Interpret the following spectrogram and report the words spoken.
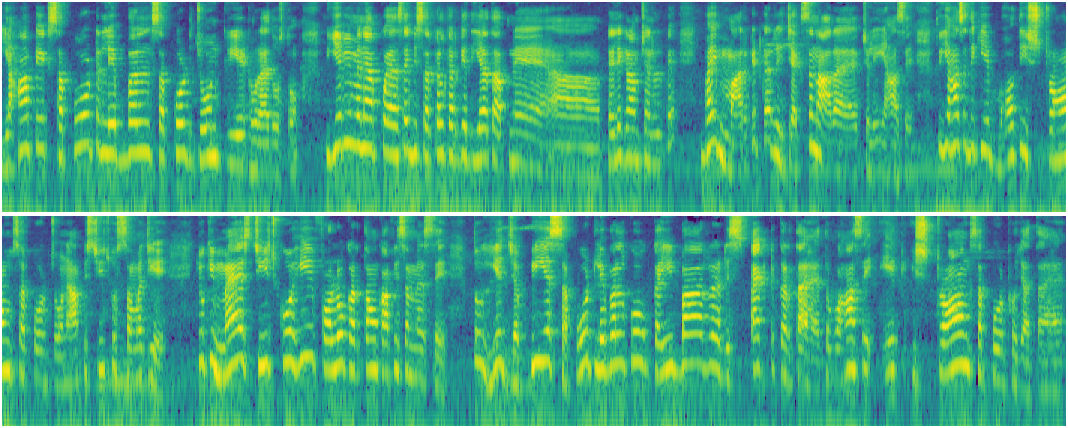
यहाँ पे एक support level support zone create हो रहा है दोस्तों। ये भी मैंने आपको ऐसे भी सर्कल करके दिया था अपने टेलीग्राम चैनल पे भाई मार्केट का रिजेक्शन आ रहा है एक्चुअली यहाँ से। तो यहाँ से देखिए बहुत ही स्ट्रॉन्ग सपोर्ट जोन है। आप इस चीज़ को समझिए, क्योंकि मैं इस चीज़ को ही फॉलो करता हूँ काफ़ी समय से। तो ये जब भी ये सपोर्ट लेवल को कई बार रिस्पेक्ट करता है तो वहाँ से एक स्ट्रॉन्ग सपोर्ट हो जाता है।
